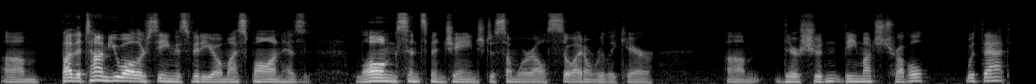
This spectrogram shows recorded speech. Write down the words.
Um, by the time you all are seeing this video, my spawn has long since been changed to somewhere else, so I don't really care. Um, there shouldn't be much trouble with that.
